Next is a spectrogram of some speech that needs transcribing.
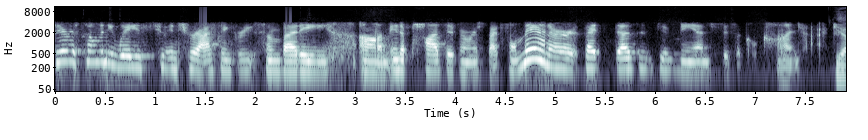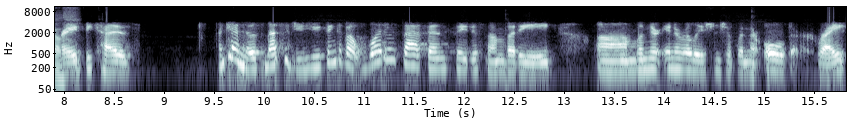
There are so many ways to interact and greet somebody um, in a positive and respectful manner that doesn't demand physical contact, yes. right? Because again, those messages, you think about what does that then say to somebody um, when they're in a relationship when they're older, right?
